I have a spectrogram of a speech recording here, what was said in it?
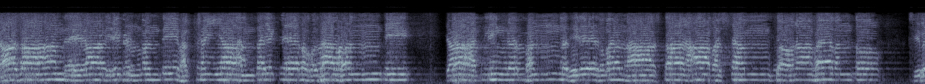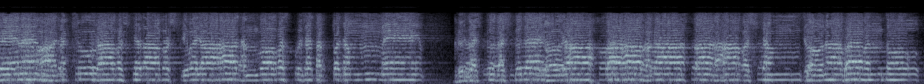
यासाम् देवादिकृण्वन्ति भक्षय्या अन्तरिक्षे बहुधा भवन्ति या अग्निम् गर्भम् नधिरे सुवर्णास्तानः पश्यम् शो न भवन्तो। शिवेन पश्शिवया तन्वोपस्पृशतत्त्वचम् मे। घृतश्रुतश्रुतयोरास्ताभगास्तानः पश्यम् शो न भवन्तो।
